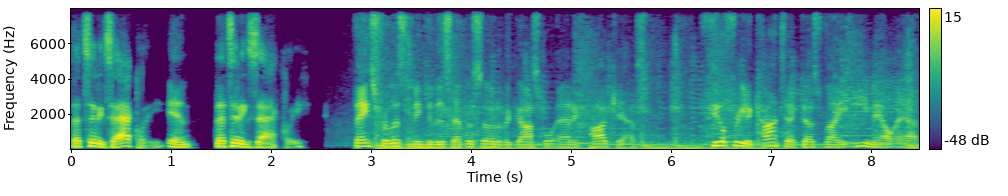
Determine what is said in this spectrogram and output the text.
That's it exactly. And that's it exactly. Thanks for listening to this episode of the Gospel Addict Podcast. Feel free to contact us via email at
